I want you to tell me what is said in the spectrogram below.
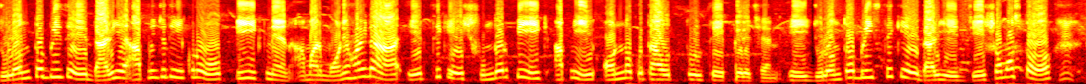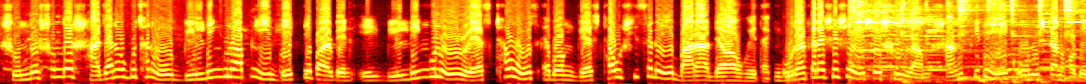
ঝুলন্ত ব্রিজে দাঁড়িয়ে আপনি যদি কোনো পিক নেন আমার মনে হয় না এর থেকে সুন্দর পিক আপনি অন্য কোথাও তুলতে পেরেছেন। এই ঝুলন্ত ব্রিজ থেকে দাঁড়িয়ে যে সমস্ত সুন্দর সুন্দর সাজানো গুছানো বিল্ডিংগুলো আপনি দেখতে পারবেন এই বিল্ডিংগুলো রেস্ট হাউস এবং গেস্ট হাউস হিসেবে ভাড়া দেওয়া হয়ে থাকে। ঘোরাফেরা শেষে এসে শুনলাম সাংস্কৃতিক অনুষ্ঠান হবে।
